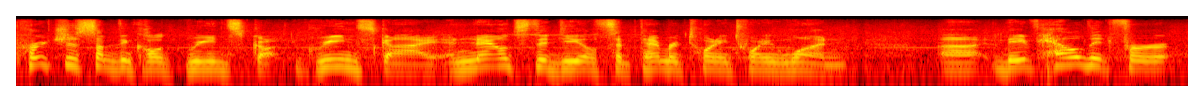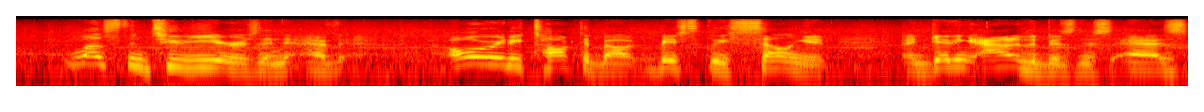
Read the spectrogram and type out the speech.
purchased something called Green Sky, GreenSky, announced the deal September 2021. Uh, they've held it for less than two years and have already talked about basically selling it and getting out of the business as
